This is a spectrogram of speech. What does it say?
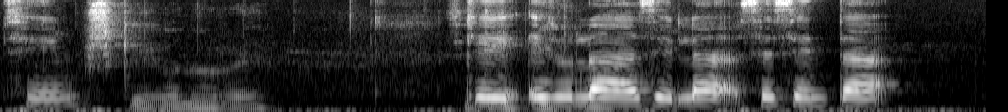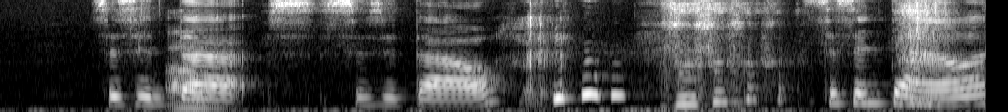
Sí. Ush, qué gonorrea. Que eso la hace la 60. 60. 60. 60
